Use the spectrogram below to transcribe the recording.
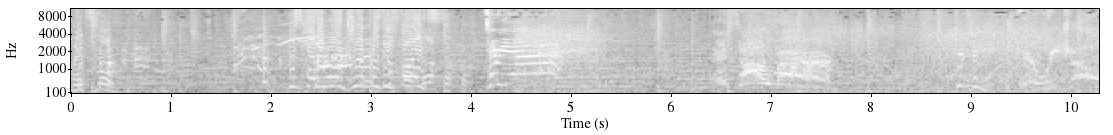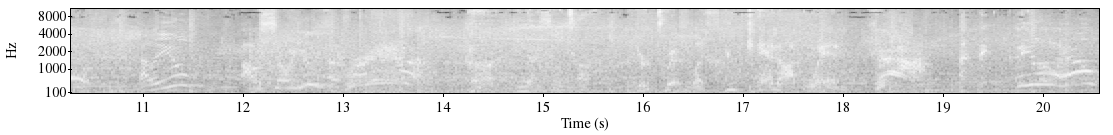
Play it slow. He's getting more drip as he fights. It's over! Get him. Here we go! Alley-oop. I'll show you Supreme! Huh, not so tough. You're dripless. You cannot win. Ah! Need a little help?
